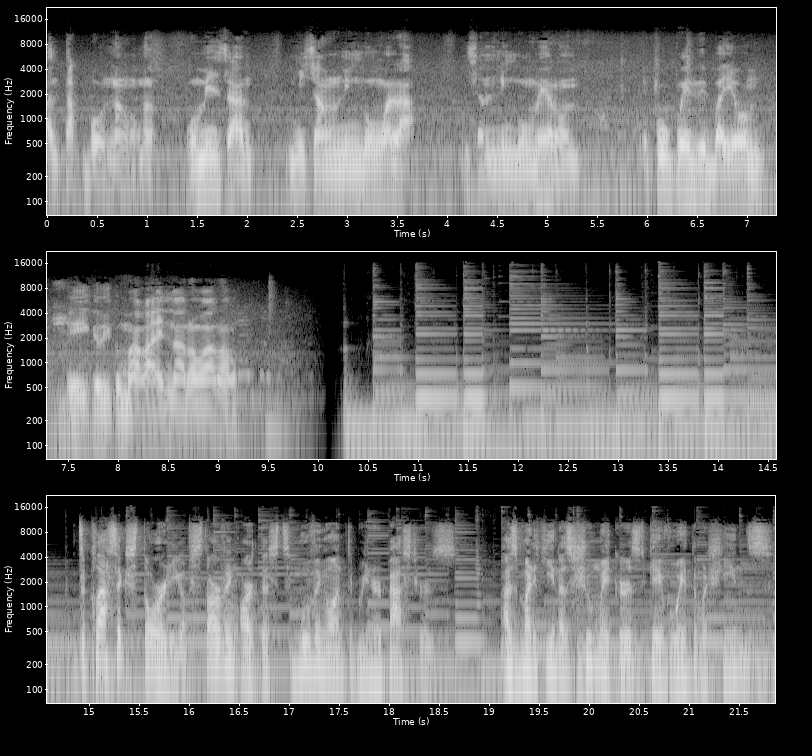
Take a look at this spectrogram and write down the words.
ang takbo ng... Kung isang linggong wala, isang linggong meron, eh po pwede ba yun? Eh, ikaw kumakain araw-araw. It's a classic story of starving artists moving on to greener pastures. As Marikina's shoemakers gave way to machines,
